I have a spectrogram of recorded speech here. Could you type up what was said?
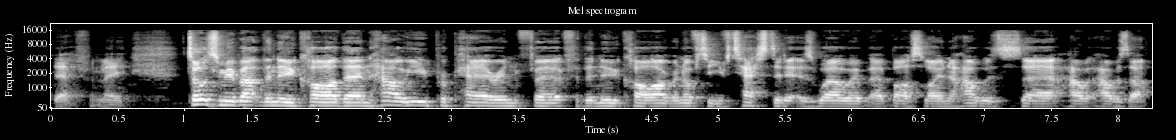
Definitely. Talk to me about the new car then. How are you preparing for, for the new car? And obviously you've tested it as well at Barcelona. How was uh, how how was that?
